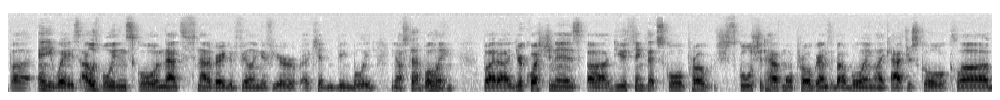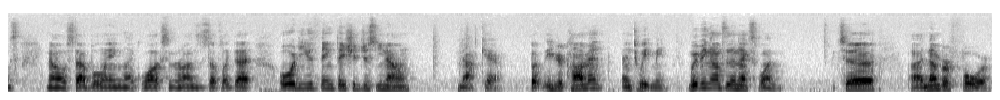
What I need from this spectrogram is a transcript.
But anyways, I was bullied in school, and that's not a very good feeling if you're a kid being bullied. You know, stop bullying. But uh, your question is, uh, do you think that school pro school should have more programs about bullying, like after school clubs, you know, stop bullying, like walks and runs and stuff like that, or do you think they should just, you know, not care? But leave your comment and tweet me. Moving on to the next one, to uh, number four.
